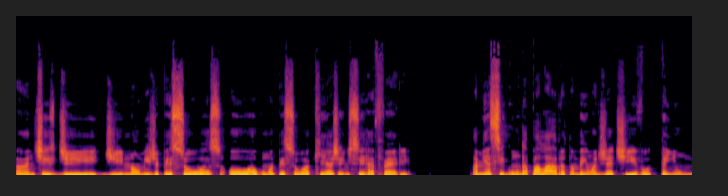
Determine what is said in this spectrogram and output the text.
antes de, de nomes de pessoas ou alguma pessoa que a gente se refere. A minha segunda palavra, também um adjetivo, tem, um,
